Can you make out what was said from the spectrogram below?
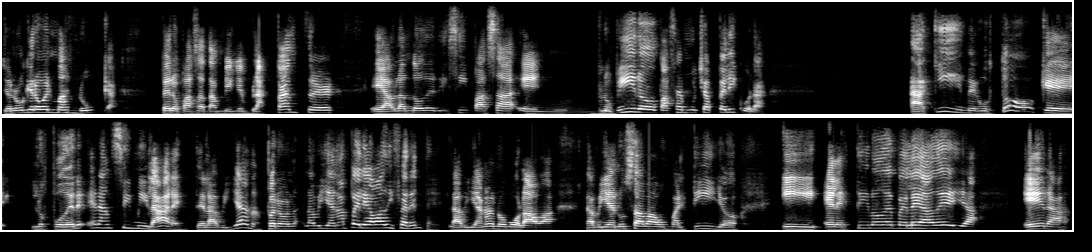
yo no quiero ver más nunca. Pero pasa también en Black Panther. Eh, hablando de DC, pasa en Blue Beetle, pasa en muchas películas. Aquí me gustó que los poderes eran similares de la villana, pero la, villana peleaba diferente. La villana no volaba, la villana usaba un martillo y el estilo de pelea de ella era,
